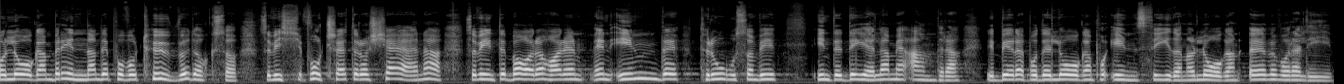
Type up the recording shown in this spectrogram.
Håll lågan brinnande på vårt huvud också, så vi fortsätter att tjäna, så vi inte bara har en, en inre tro som vi inte delar med andra. Vi ber att både lågan på insidan och lågan över våra liv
